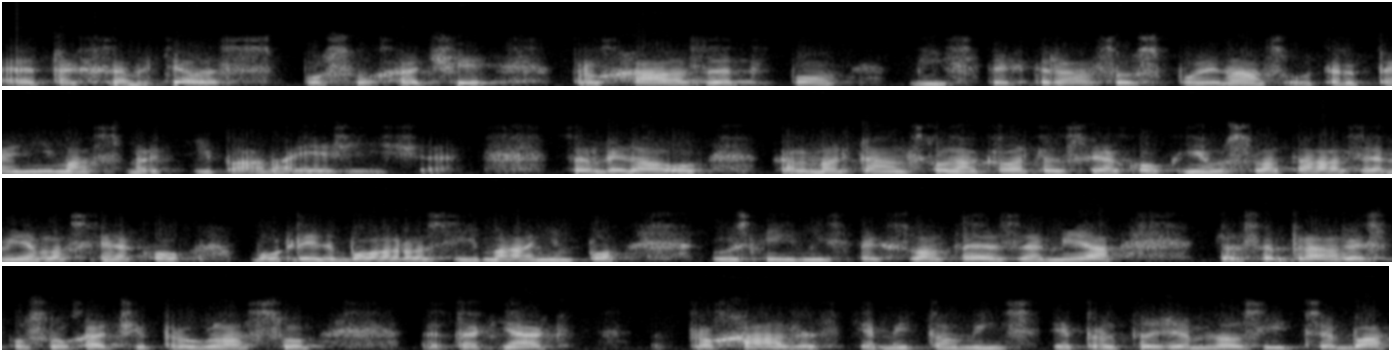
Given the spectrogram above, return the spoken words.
eh, tak jsem chtěl s posluchači procházet po místech, která jsou spojená s utrpením a smrtí Pána Ježíše. Jsem vydal u karmelitánskou nakladatelství jako knihu Svatá země, vlastně jako modlitbu a rozjímáním po různých místech svaté zemi a chtěl jsem právě s posluchači proglasu eh, tak nějak procházet s těmito místy, protože mnozí třeba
